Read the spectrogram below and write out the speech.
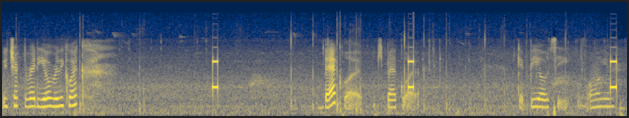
We check the radio really quick. Backlight. What's backlight? Get BOT volume.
